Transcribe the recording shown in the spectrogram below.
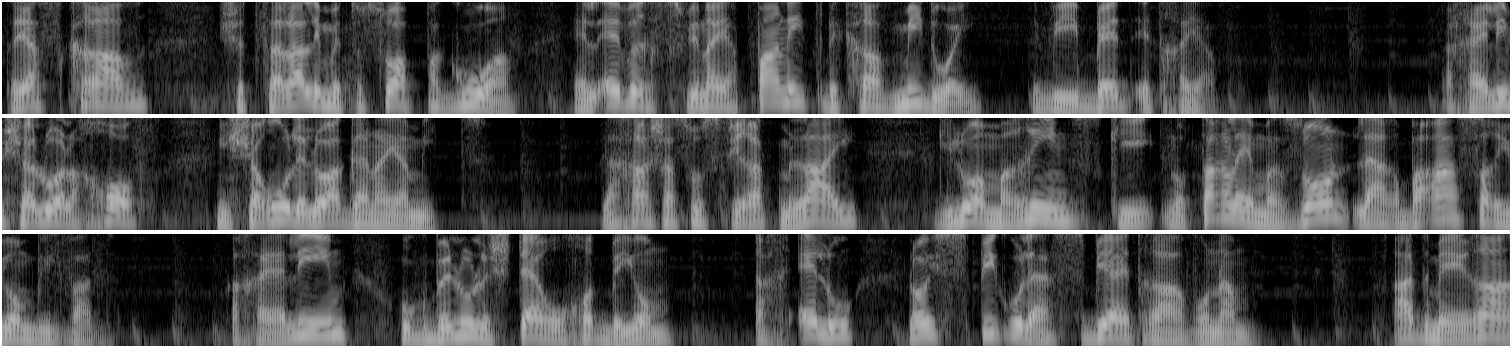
טייס קרב שצלל עם מטוסו הפגוע אל עבר ספינה יפנית בקרב מידווי ואיבד את חייו. החיילים שעלו על החוף נשארו ללא הגנה ימית. לאחר שעשו ספירת מלאי, גילו המרינס כי נותר להם מזון ל-14 יום בלבד. החיילים הוגבלו לשתי ארוחות ביום, אך אלו לא הספיקו להשביע את רעבונם. עד מהרה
